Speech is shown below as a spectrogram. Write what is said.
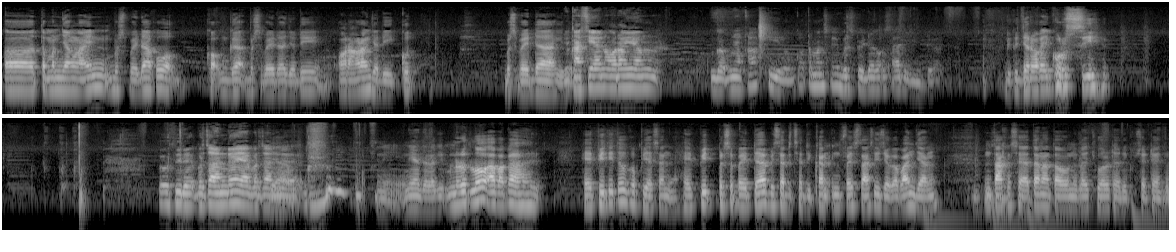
eh, temen yang lain bersepeda aku kok enggak bersepeda jadi orang-orang jadi ikut bersepeda Ya, gitu kasihan orang yang nggak punya kaki loh. Kok teman saya bersepeda kok saya tidak? dikejar pakai kursi Oh tidak bercanda ya bercanda. ini ini ada lagi menurut lo apakah habit itu kebiasaan ya habit bersepeda bisa dijadikan investasi jangka panjang entah kesehatan atau nilai jual dari sepeda itu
